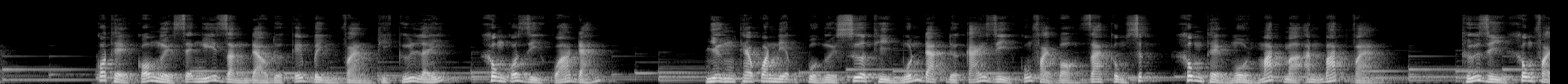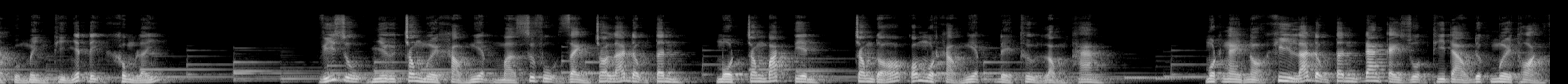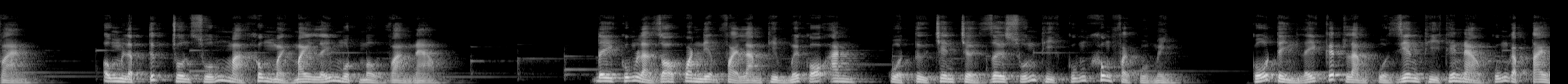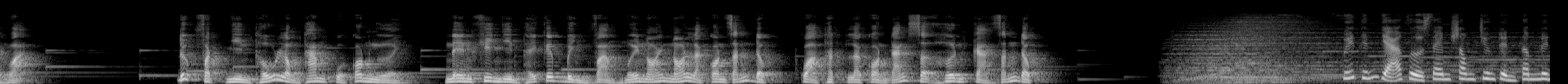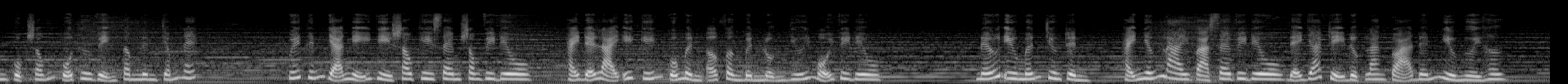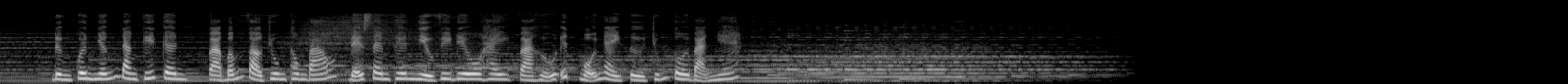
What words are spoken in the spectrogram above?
Có thể có người sẽ nghĩ rằng đào được cái bình vàng thì cứ lấy, không có gì quá đáng. Nhưng theo quan niệm của người xưa thì muốn đạt được cái gì cũng phải bỏ ra công sức, không thể ngồi mát mà ăn bát vàng. Thứ gì không phải của mình thì nhất định không lấy. Ví dụ như trong 10 khảo nghiệm mà sư phụ dành cho lá động tân, một trong bát tiên, trong đó có một khảo nghiệm để thử lòng tham. Một ngày nọ khi lá động tân đang cày ruộng thì đào được 10 thỏi vàng. Ông lập tức chôn xuống mà không mảy may lấy một mẩu vàng nào. Đây cũng là do quan niệm phải làm thì mới có ăn, của từ trên trời rơi xuống thì cũng không phải của mình. Cố tình lấy kết làm của riêng thì thế nào cũng gặp tai họa. Đức Phật nhìn thấu lòng tham của con người, nên khi nhìn thấy cái bình vàng mới nói nó là con rắn độc, quả thật là còn đáng sợ hơn cả rắn độc. Quý thính giả vừa xem xong chương trình Tâm linh cuộc sống của Thư viện Tâm linh.net Quý thính giả nghĩ gì sau khi xem xong video, hãy để lại ý kiến của mình ở phần bình luận dưới mỗi video. Nếu yêu mến chương trình, hãy nhấn like và share video để giá trị được lan tỏa đến nhiều người hơn. Đừng quên nhấn đăng ký kênh và bấm vào chuông thông báo để xem thêm nhiều video hay và hữu ích mỗi ngày từ chúng tôi bạn nhé.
